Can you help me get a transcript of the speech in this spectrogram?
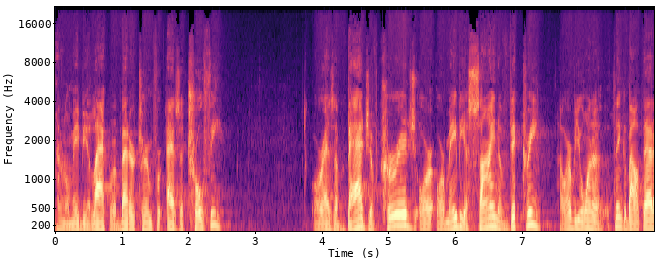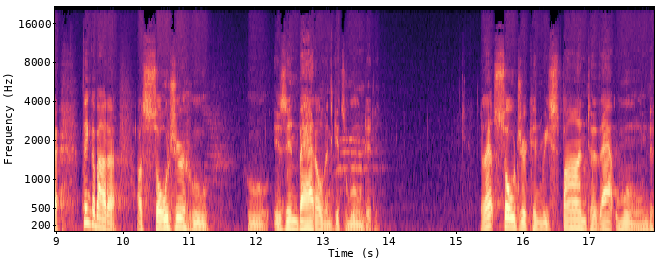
I don't know, maybe a lack of a better term, for, as a trophy or as a badge of courage or, or maybe a sign of victory, however you want to think about that. Think about a, a soldier who, who is in battle and gets wounded. Now, that soldier can respond to that wound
